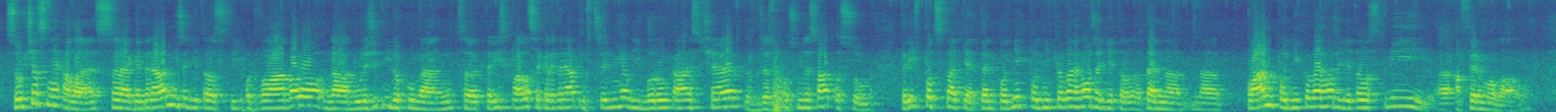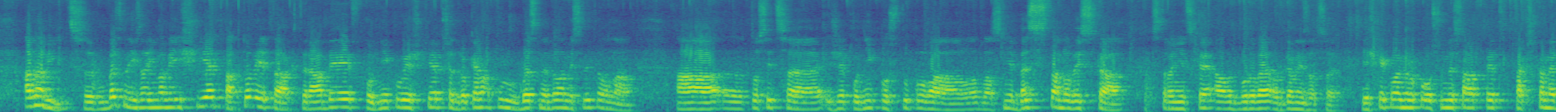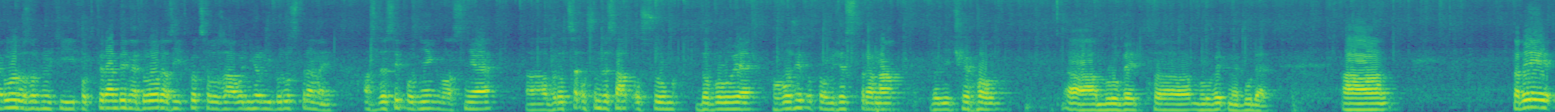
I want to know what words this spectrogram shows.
Současně ale se generální ředitelství odvolávalo na důležitý dokument, který schválil sekretariát ústředního výboru KSČ v březnu 88, který v podstatě ten podnik podnikového ředitel, ten eh, plán podnikového ředitelství eh, afirmoval. A navíc vůbec nejzajímavější je tato věta, která by v podniku ještě před rokem a půl vůbec nebyla myslitelná. A e, to sice, že podnik postupoval vlastně bez stanoviska stranické a odborové organizace. Ještě kolem roku 85 takřka nebylo rozhodnutí, pod kterém by nebylo razítko celozávodního výboru strany. A zde si podnik vlastně e, v roce 88 dovoluje hovořit o tom, že strana do ničeho e, mluvit, mluvit nebude. A tady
